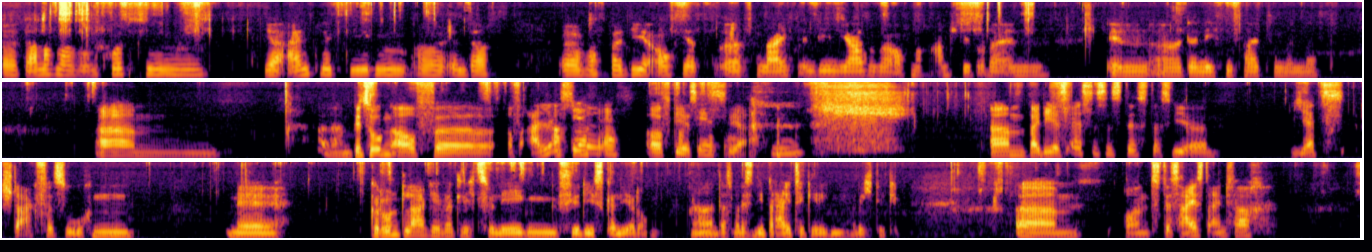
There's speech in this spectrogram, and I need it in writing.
äh, da nochmal so einen kurzen ja, Einblick geben äh, in das, äh, was bei dir auch jetzt äh, vielleicht in dem Jahr sogar auch noch ansteht oder in, in äh, der nächsten Zeit zumindest. Ähm, ähm, bezogen auf, äh, auf alles? Auf DSS. Auf DSS, auf DSS. ja. Mhm. ähm, bei DSS ist es das, dass wir jetzt stark versuchen, eine Grundlage wirklich zu legen für die Skalierung. Ja, dass wir das in die Breite kriegen, richtig. Ähm, und das heißt einfach,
